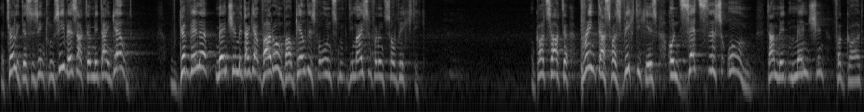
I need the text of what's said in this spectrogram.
Natürlich, das ist inklusive. Er sagte, mit deinem Geld. Gewinne Menschen mit deinem Geld. Warum? Weil Geld ist für uns, die meisten von uns, so wichtig. Und Gott sagte, bring das, was wichtig ist, und setzt es um, damit Menschen für Gott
